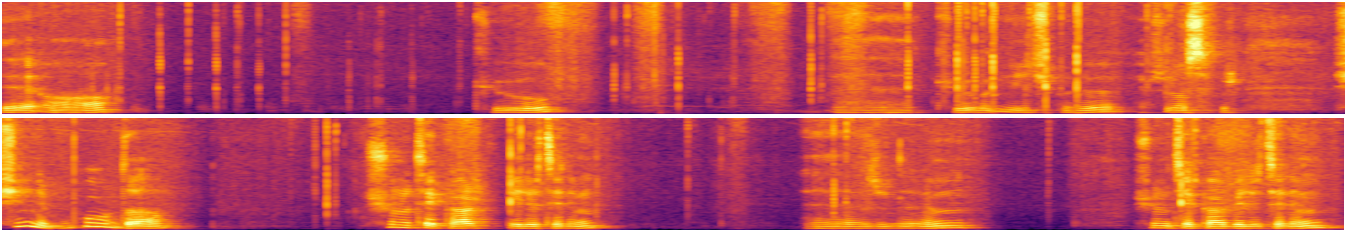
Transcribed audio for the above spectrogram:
D A Q e, Q iç bölü epsilon 0. Şimdi burada şunu tekrar belirtelim. Ee, özür dilerim. Şunu tekrar belirtelim.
